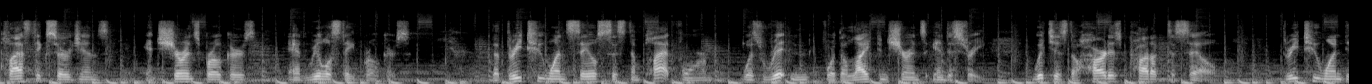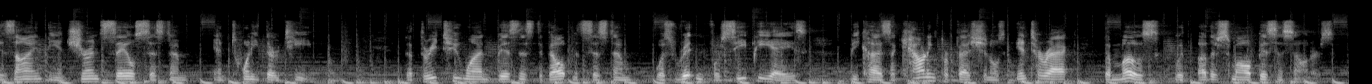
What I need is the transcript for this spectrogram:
plastic surgeons, insurance brokers, and real estate brokers. The 321 sales system platform was written for the life insurance industry, which is the hardest product to sell. 321 designed the insurance sales system in 2013. The 321 business development system was written for CPAs because accounting professionals interact the most with other small business owners.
